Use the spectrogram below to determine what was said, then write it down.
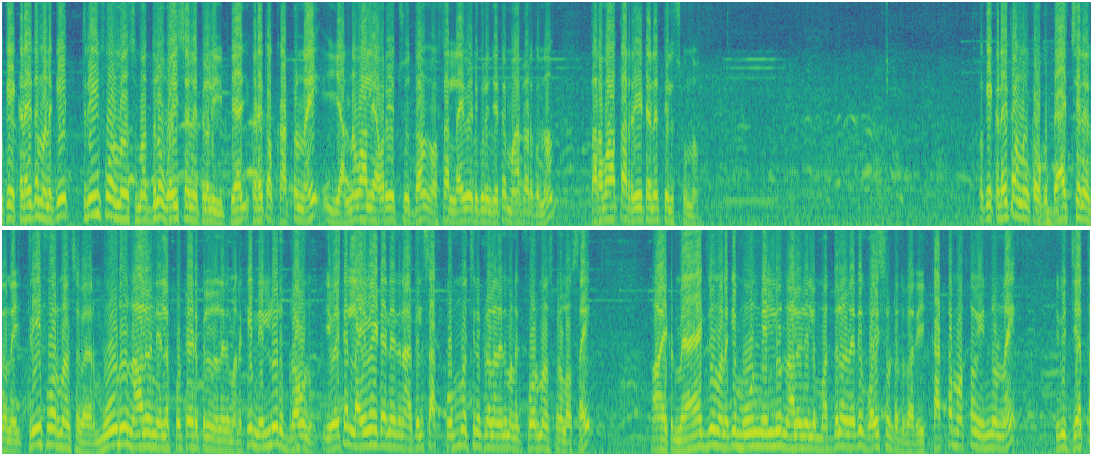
ఓకే ఇక్కడైతే మనకి త్రీ ఫోర్ మంత్స్ మధ్యలో వయసు అనే పిల్లలు ఈ ఇక్కడైతే ఒక కట్ట ఉన్నాయి. ఈ అన్న వాళ్ళు ఎవరో చూద్దాం ఒకసారి లైవ్ వెయిట్ గురించి అయితే మాట్లాడుకుందాం. తర్వాత రేట్ అనేది తెలుసుకుందాం. ఓకే ఇక్కడైతే మనకు ఒక బ్యాచ్ అనేది ఉన్నాయి. త్రీ ఫోర్ మంత్స్ మూడు నాలుగు నెలల పొట్టేడు పిల్లలు అనేది మనకి నెల్లూరు బ్రౌన్ ఇవైతే లైవ్ వెయిట్ అనేది నాకు తెలిసి. ఆ కొమ్ము వచ్చిన పిల్లలు అనేది మనకి ఫోర్ మంత్స్ పిల్లలు వస్తాయి. ఇక్కడ మ్యాక్సిమం మనకి మూడు నెలలు నాలుగు నెలల మధ్యలో అనేది వయసు ఉంటుంది మరి. ఈ కట్ట మొత్తం ఎన్ని ఉన్నాయి? ఇవి జత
